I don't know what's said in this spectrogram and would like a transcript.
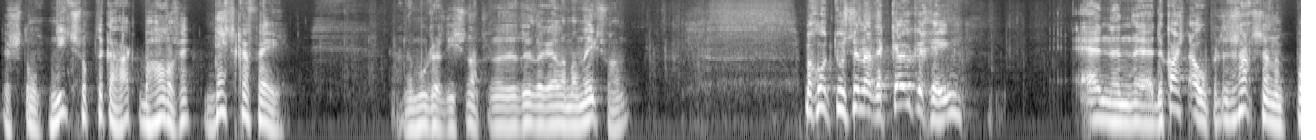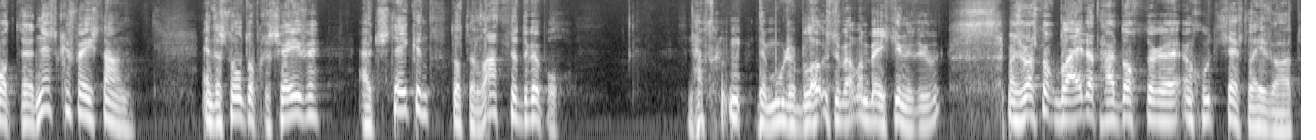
Er stond niets op de kaart, behalve Nescafé. Nou, de moeder die snapte er natuurlijk helemaal niks van. Maar goed, toen ze naar de keuken ging... en een, eh, de kast opende, zag ze een pot eh, Nescafé staan. En daar stond op geschreven... uitstekend tot de laatste druppel. Nou, de moeder bloosde wel een beetje natuurlijk. Maar ze was toch blij dat haar dochter eh, een goed seksleven had.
